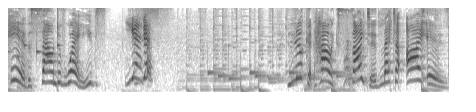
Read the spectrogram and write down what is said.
hear the sound of waves? Yes. Yes. Look at how excited letter I is.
